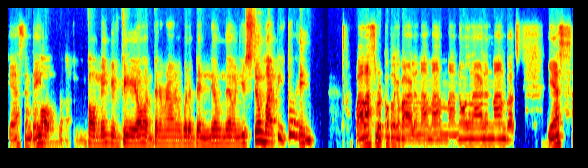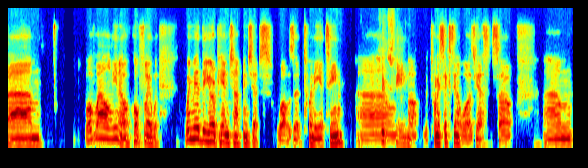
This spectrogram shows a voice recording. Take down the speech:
yes, indeed. Ball, ball maybe if VAR had been around, it would have been nil nil, and you still might be playing. Well, that's the Republic of Ireland. I'm, I'm a Northern Ireland man, but yes, um, well, well, you know, hopefully we, we made the European Championships. What was it, 2018? Um, 16. No, 2016 it was, yes. So um,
